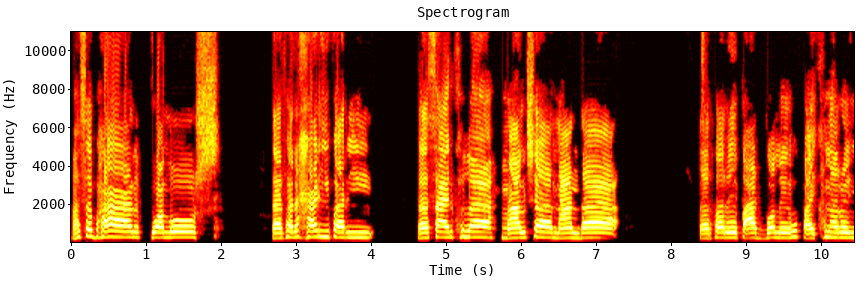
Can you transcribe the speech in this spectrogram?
আচ্ছা ভাড় কলস তারপরে হাড়ি পারি তার খোলা মালসা নান্দা তারপরে পাট বলে পায়খানার ওই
